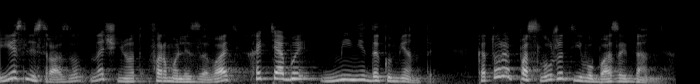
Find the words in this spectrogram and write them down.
если сразу начнет формализовать хотя бы мини-документы, которые послужат его базой данных.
